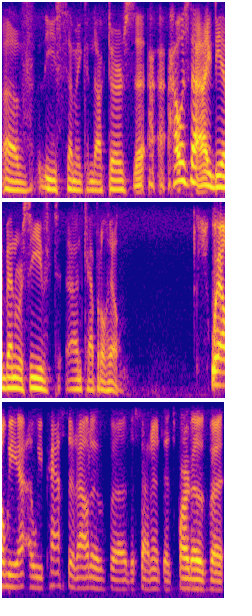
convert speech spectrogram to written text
of these semiconductors. Uh, how has that idea been received on Capitol Hill? Well, we uh, we passed it out of uh, the Senate. It's part of a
